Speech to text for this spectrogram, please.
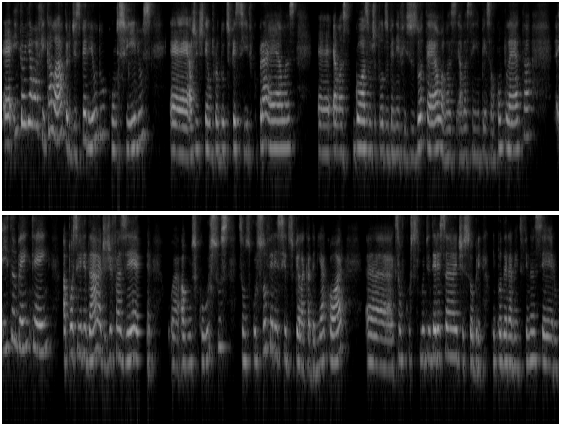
É, então, e ela fica lá durante esse período com os filhos, é, a gente tem um produto específico para elas, é, elas gozam de todos os benefícios do hotel, elas, elas têm pensão completa, e também tem a possibilidade de fazer alguns cursos, são os cursos oferecidos pela Academia Cor, uh, que são cursos muito interessantes sobre empoderamento financeiro,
